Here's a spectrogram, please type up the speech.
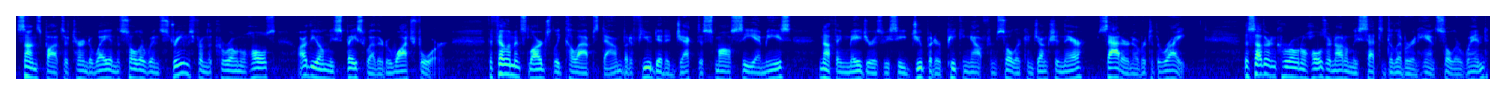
Sunspots are turned away, and the solar wind streams from the coronal holes are the only space weather to watch for. The filaments largely collapsed down, but a few did eject as small CMEs. Nothing major as we see Jupiter peeking out from solar conjunction there, Saturn over to the right. The southern coronal holes are not only set to deliver enhanced solar wind,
